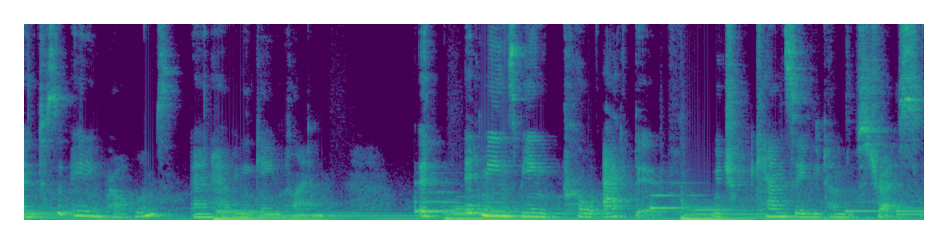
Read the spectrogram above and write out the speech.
anticipating problems and having a game plan. It, it means being proactive, which can save you tons of stress.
